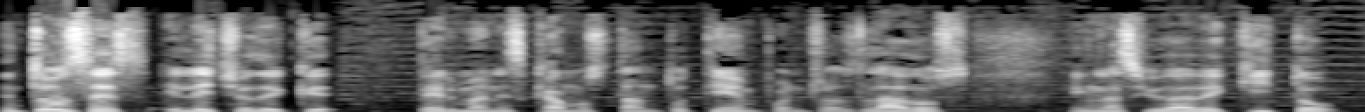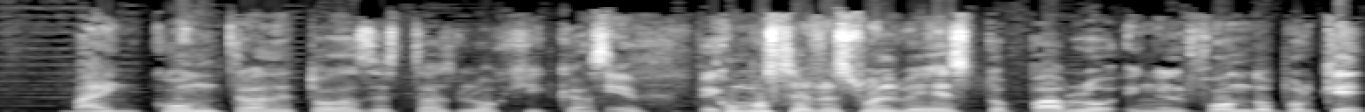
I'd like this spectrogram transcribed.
Entonces, el hecho de que permanezcamos tanto tiempo en traslados en la ciudad de Quito va en contra de todas estas lógicas. Efect- ¿Cómo se resuelve esto, Pablo, en el fondo? Porque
